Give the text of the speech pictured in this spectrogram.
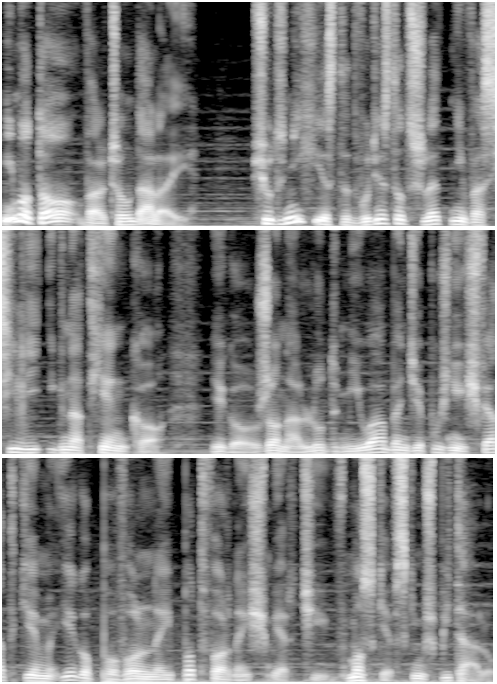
Mimo to walczą dalej. Wśród nich jest 23-letni Wasilij Ignatienko. Jego żona Ludmiła będzie później świadkiem jego powolnej, potwornej śmierci w moskiewskim szpitalu.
